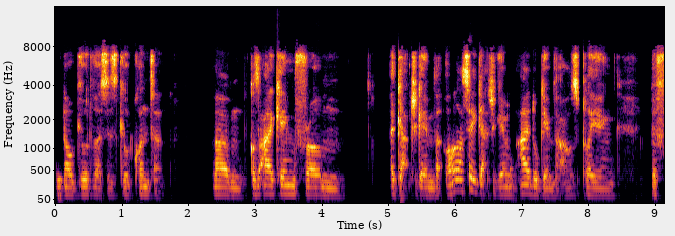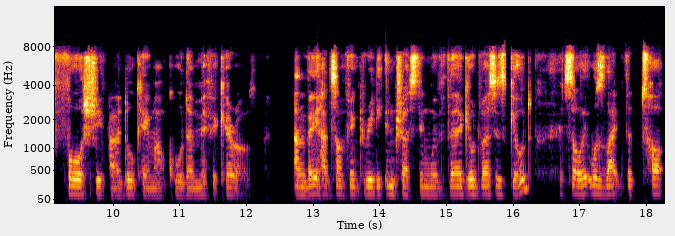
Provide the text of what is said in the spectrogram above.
you know guild versus guild content. Um, because I came from a gacha game that, well, I say gacha game, an idle game that I was playing before Street Fighter Duel came out called uh, Mythic Heroes, and they had something really interesting with their guild versus guild. So it was like the top,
